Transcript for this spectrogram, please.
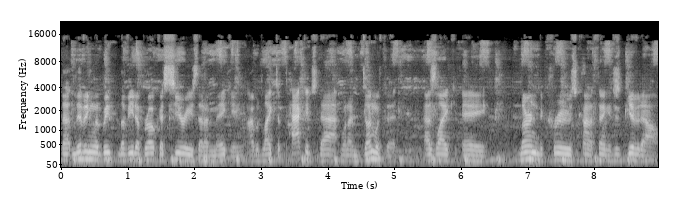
that Living La Vi- La Vida Broca series that I'm making, I would like to package that when I'm done with it as like a learn to cruise kind of thing and just give it out.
